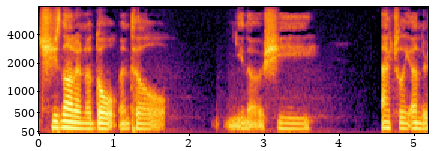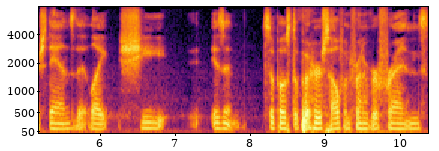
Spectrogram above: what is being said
she's not an adult until, you know, she actually understands that like she isn't supposed to put herself in front of her friends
